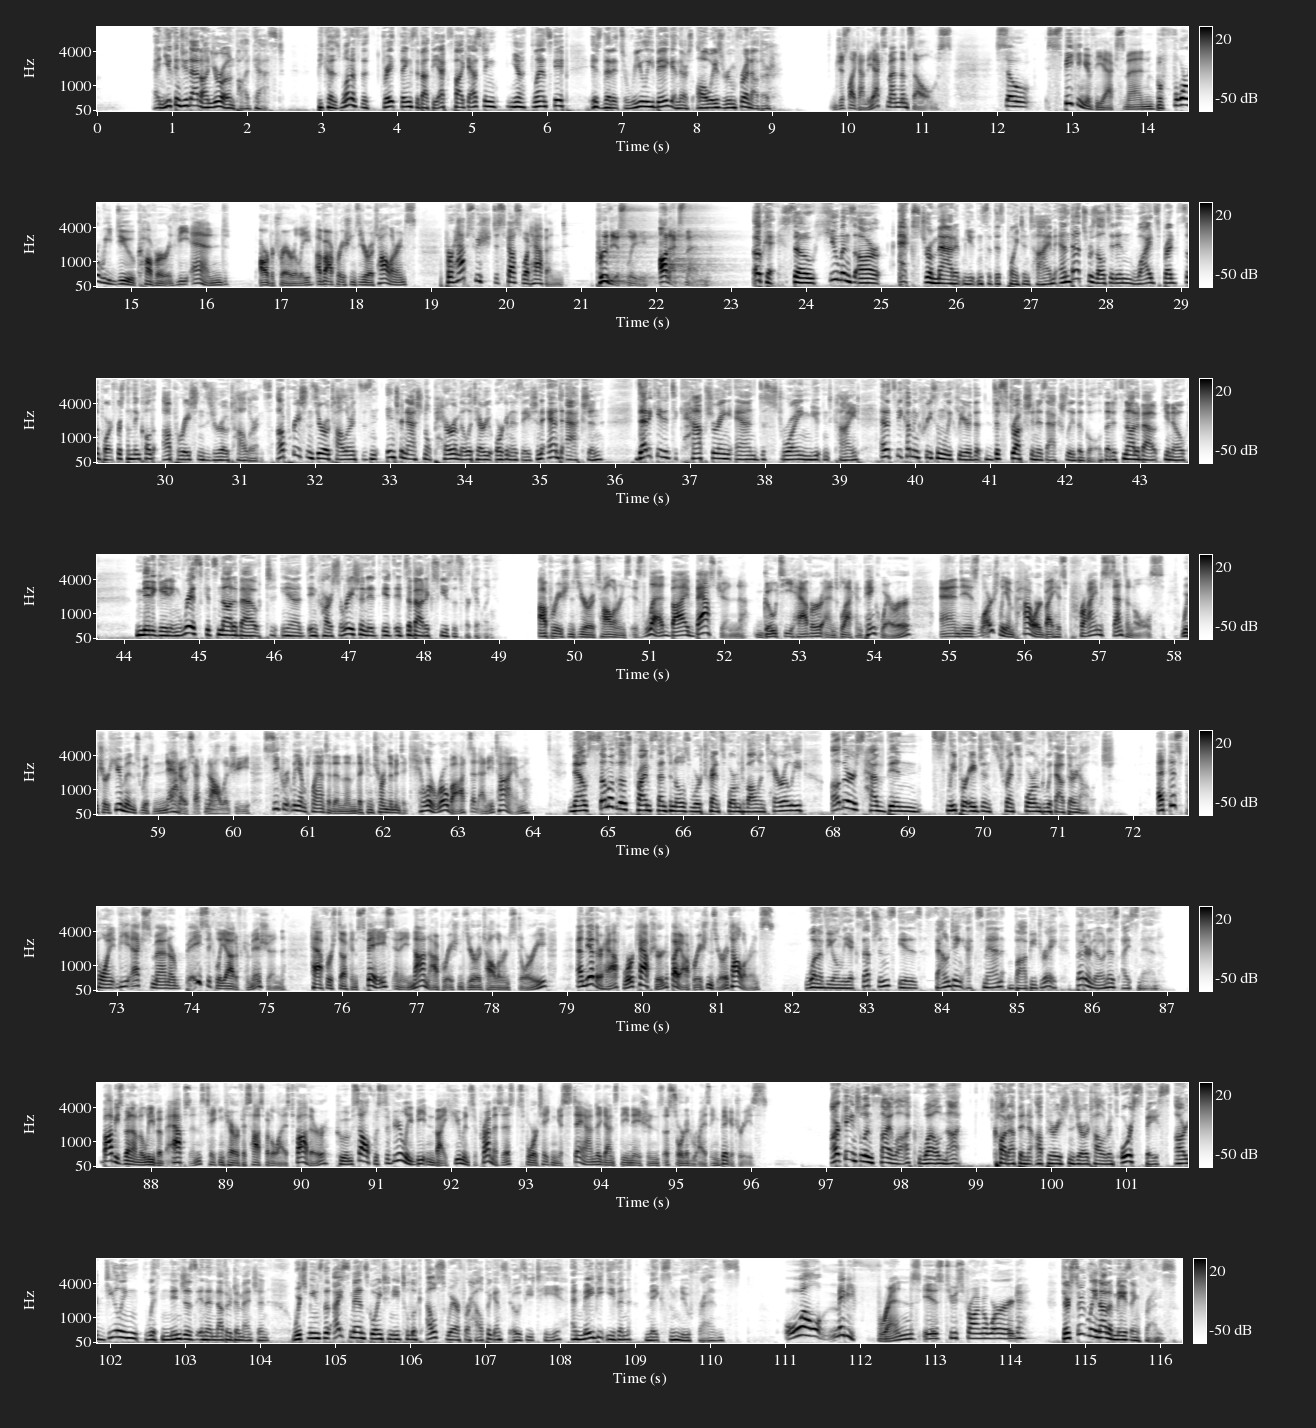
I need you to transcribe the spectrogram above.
And you can do that on your own podcast. Because one of the great things about the X podcasting you know, landscape is that it's really big and there's always room for another. just like on the X Men themselves. So, speaking of the X Men, before we do cover the end, arbitrarily, of Operation Zero Tolerance, perhaps we should discuss what happened. Previously on X Men. Okay, so humans are extra mad at mutants at this point in time, and that's resulted in widespread support for something called Operation Zero Tolerance. Operation Zero Tolerance is an international paramilitary organization and action dedicated to capturing and destroying mutant kind, and it's become increasingly clear that destruction is actually the goal, that it's not about, you know, mitigating risk, it's not about you know, incarceration, it, it, it's about excuses for killing. Operation Zero Tolerance is led by Bastion, goatee haver and black and pink wearer, and is largely empowered by his prime sentinels, which are humans with nanotechnology secretly implanted in them that can turn them into killer robots at any time. Now, some of those Prime Sentinels were transformed voluntarily. Others have been sleeper agents transformed without their knowledge. At this point, the X-Men are basically out of commission. Half were stuck in space in a non-Operation Zero Tolerance story, and the other half were captured by Operation Zero Tolerance. One of the only exceptions is founding X-Man Bobby Drake, better known as Iceman. Bobby's been on a leave of absence taking care of his hospitalized father, who himself was severely beaten by human supremacists for taking a stand against the nation's assorted rising bigotries. Archangel and Psylocke, while not caught up in Operation Zero Tolerance or space, are dealing with ninjas in another dimension, which means that Iceman's going to need to look elsewhere for help against OZT and maybe even make some new friends. Well, maybe friends is too strong a word. They're certainly not amazing friends.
